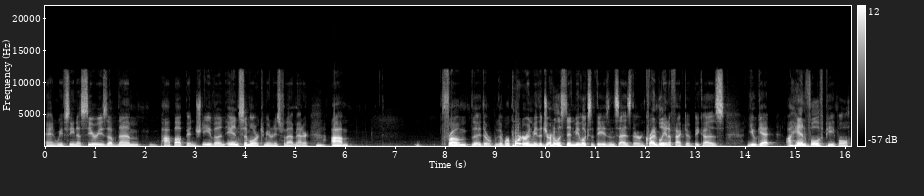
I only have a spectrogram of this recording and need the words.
And we've seen a series of them pop up in Geneva and in similar communities for that matter. Um, from the, the the reporter in me, the journalist in me looks at these and says they're incredibly ineffective because you get a handful of people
